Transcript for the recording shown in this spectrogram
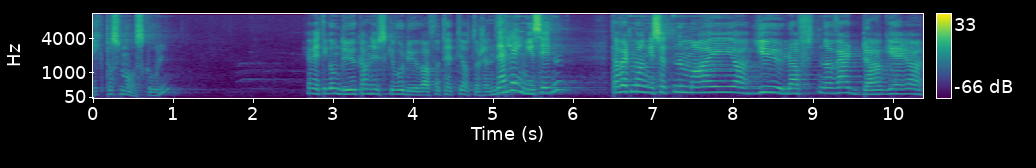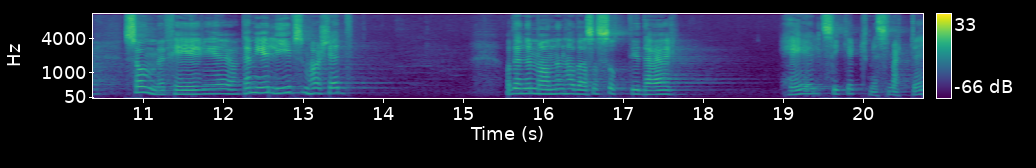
gikk på småskolen. Jeg vet ikke om du kan huske hvor du var for 38 år siden. Det er lenge siden. Det har vært mange 17. mai og julaften og hverdager og sommerferie. Og det er mye liv som har skjedd. Og denne mannen hadde altså sittet der helt sikkert med smerter,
